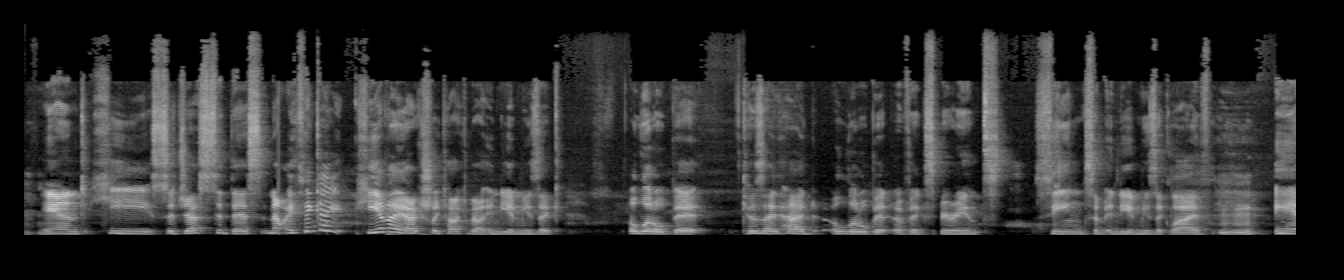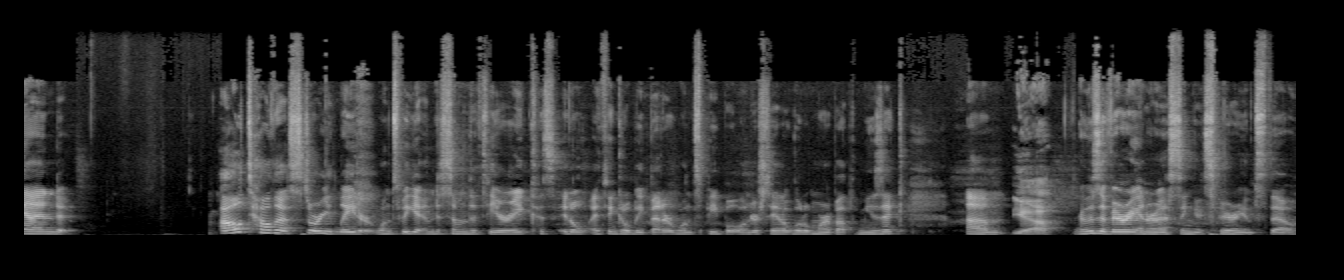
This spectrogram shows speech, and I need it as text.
Mhm. and he suggested this. Now, I think I he and I actually talked about Indian music a little bit because I had a little bit of experience seeing some Indian music live, Mm-hmm. and I'll tell that story later once we get into some of the theory because it'll. I think it'll be better once people understand a little more about the music. Um, Yeah. it was a very interesting experience, though.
